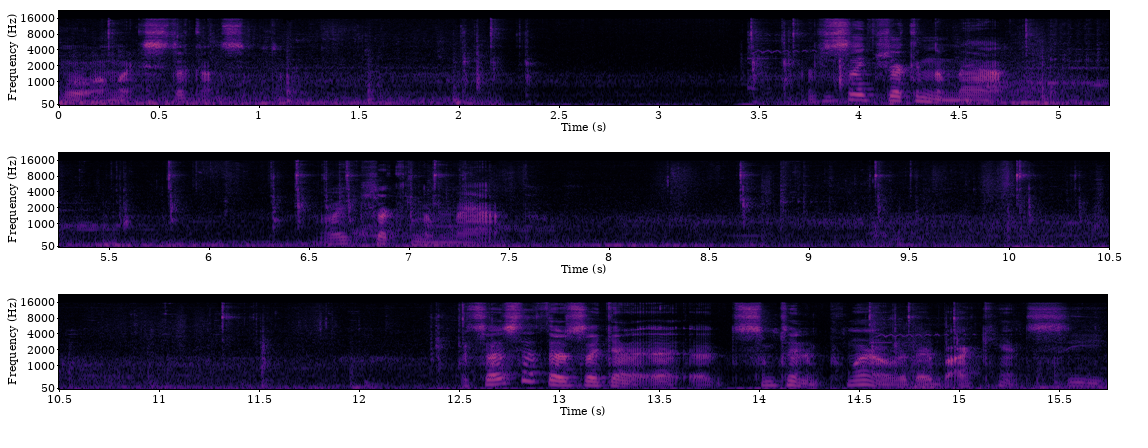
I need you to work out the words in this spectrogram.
Whoa, I'm like stuck on something. I'm just like checking the map. I like checking the map. It says that there's like a, a, a something important over there, but I can't see.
